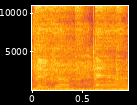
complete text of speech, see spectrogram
Nigger. and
